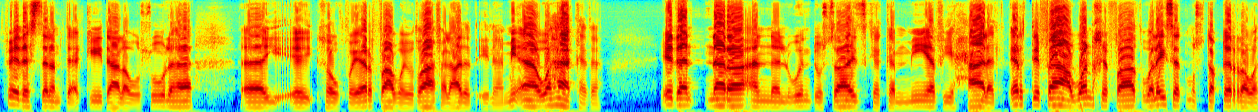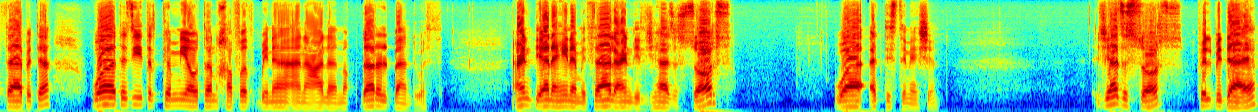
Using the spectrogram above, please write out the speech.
فإذا استلم تأكيد على وصولها آه، سوف يرفع ويضاعف العدد إلى 100 وهكذا. إذا نرى أن ال window size ككمية في حالة ارتفاع وانخفاض وليست مستقرة وثابتة وتزيد الكمية وتنخفض بناء على مقدار ال bandwidth. عندي أنا هنا مثال عندي الجهاز ال source وال destination. جهاز ال source في البداية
